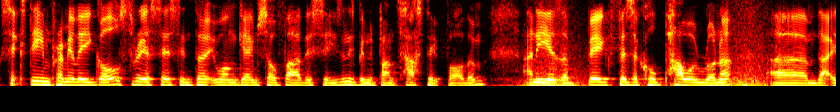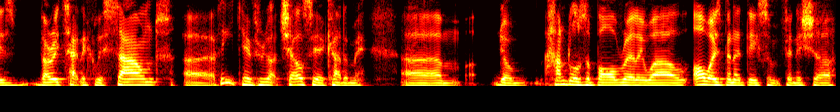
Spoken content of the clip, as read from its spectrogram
16 Premier League goals, three assists in 31 games so far this season. He's been fantastic for them. And he is a big physical power runner um, that is very technically sound. Uh, I think he came through that Chelsea academy. Um, you know, handles the ball really well, always been a decent finisher.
